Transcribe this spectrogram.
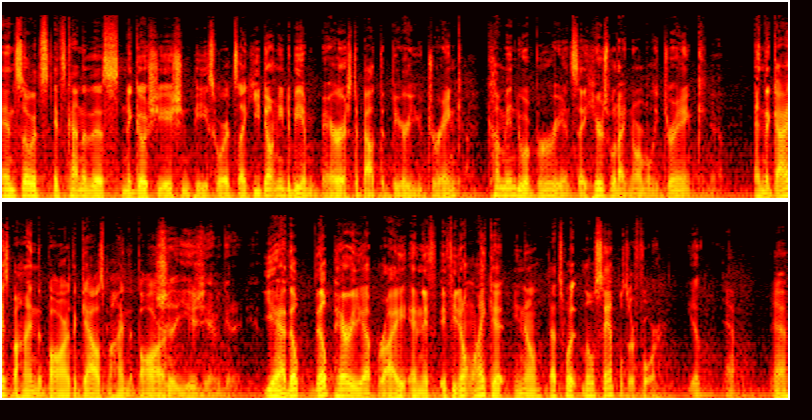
and so it's it's kind of this negotiation piece where it's like you don't need to be embarrassed about the beer you drink come into a brewery and say here's what I normally drink and the guys behind the bar the gals behind the bar Should usually have a good idea. yeah they'll they'll pair you up right and if, if you don't like it you know that's what little samples are for Yep. Yeah, yeah.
